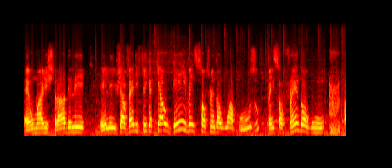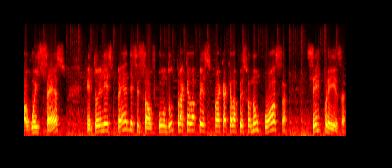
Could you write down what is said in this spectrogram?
é, um magistrado, ele, ele já verifica que alguém vem sofrendo algum abuso, vem sofrendo algum, algum excesso, então ele expede esse salvo-conduto para que aquela pessoa não possa ser presa.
